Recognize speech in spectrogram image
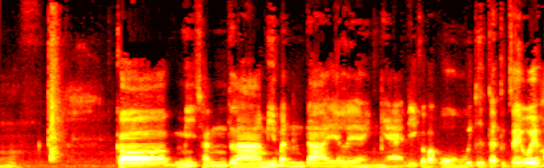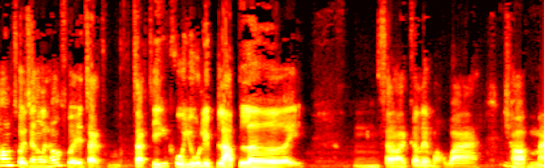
ม ก็มีชั้นล่างมีบันไดอะไรอย่างเงี้ย นี่ก็แบบอู้ยตื่นตาตื่นใจโอ้ยห้องสวยจังเลยห้องสวยจากจากที่กูอยู่ลิบลับเลยอืมสารวัตรก็เลยบอกว่า ชอบไหม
